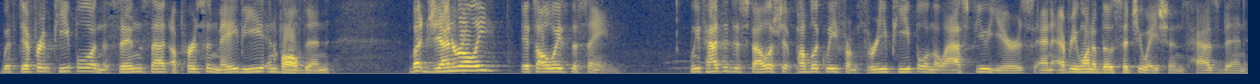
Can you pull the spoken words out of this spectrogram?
with different people and the sins that a person may be involved in, but generally, it's always the same. We've had to disfellowship publicly from three people in the last few years, and every one of those situations has been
